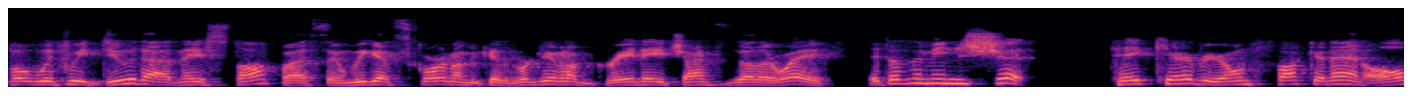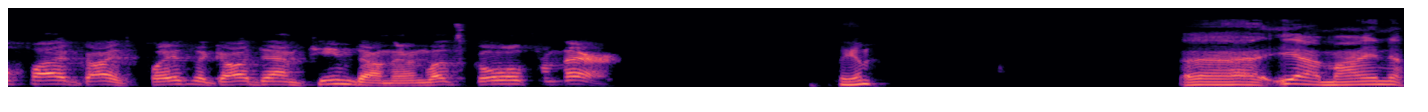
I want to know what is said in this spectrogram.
But if we do that and they stop us and we get scored on because we're giving up grade A chances the other way, it doesn't mean shit. Take care of your own fucking end. All five guys play as a goddamn team down there and let's go from there. Liam? Uh, yeah, mine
